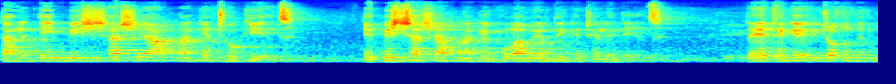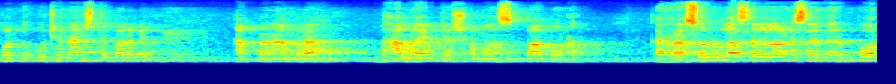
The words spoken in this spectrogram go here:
তাহলে এই বিশ্বাসে আপনাকে ঠকিয়েছে। এই বিশ্বাসে আপনাকে গোলামের দিকে ঠেলে দিয়েছে। তো এ থেকে যতদিন পর্যন্ত উঠে না আসতে পারবেন, আপনার, আমরা ভালো একটা সমাজ পাবো না। কারণ রাসুল্লাহ সাল্লাহ সাল্লামের পর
